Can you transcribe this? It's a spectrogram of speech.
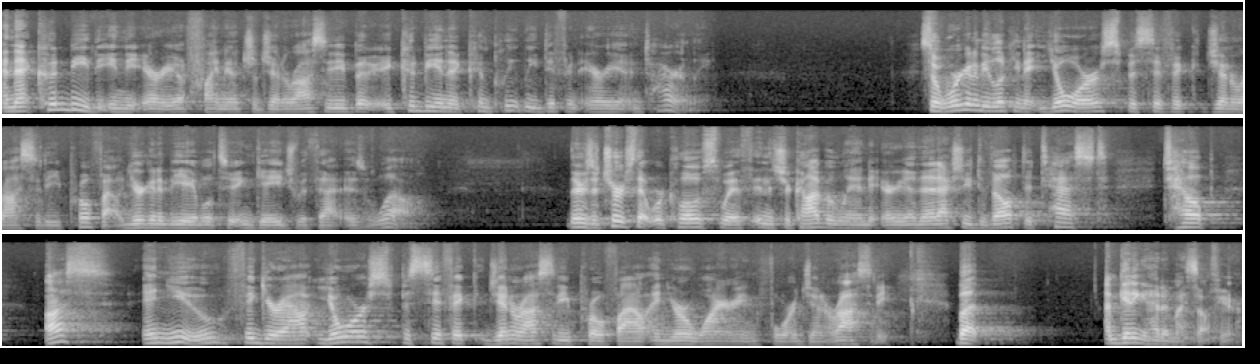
And that could be in the area of financial generosity, but it could be in a completely different area entirely. So, we're going to be looking at your specific generosity profile. You're going to be able to engage with that as well. There's a church that we're close with in the Chicagoland area that actually developed a test to help us and you figure out your specific generosity profile and your wiring for generosity. But I'm getting ahead of myself here.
